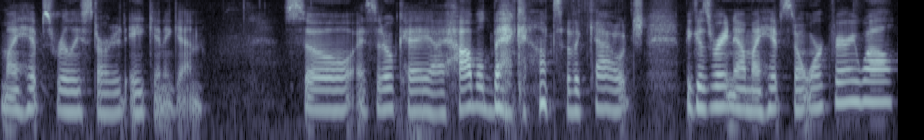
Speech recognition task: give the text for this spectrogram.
my hips really started aching again. So I said, okay. I hobbled back out to the couch because right now my hips don't work very well.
